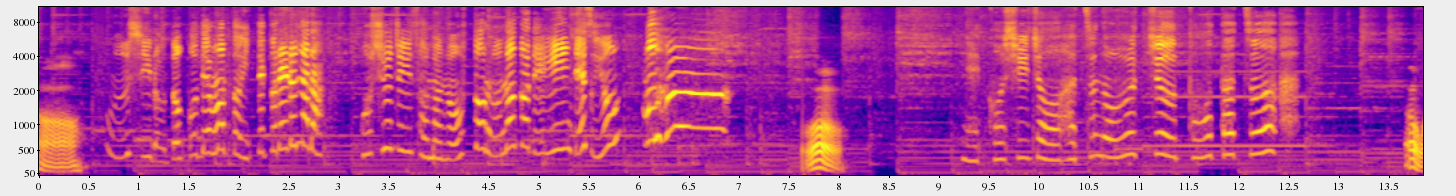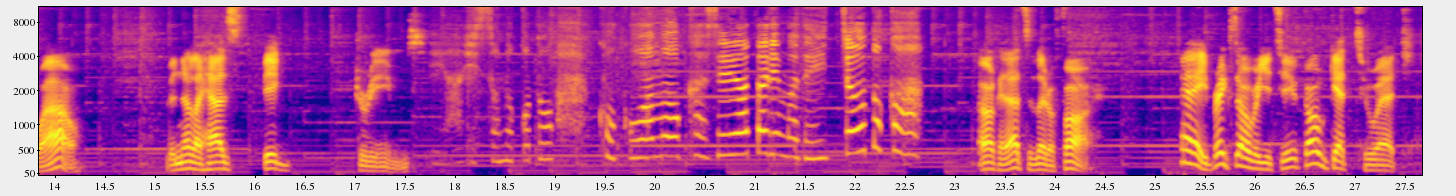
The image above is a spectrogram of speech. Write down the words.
ああ。むしろどこでもと言ってくれるならご主人様のお布団の中でいいんですよ。ーお。う猫史上初の宇宙到達。Oh wow. Vanilla has big dreams. いやいっそのことここはもう火星たりまで行っちゃうとか。Ok that's a little far. Hey, breaks over, you two. Go get to it.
